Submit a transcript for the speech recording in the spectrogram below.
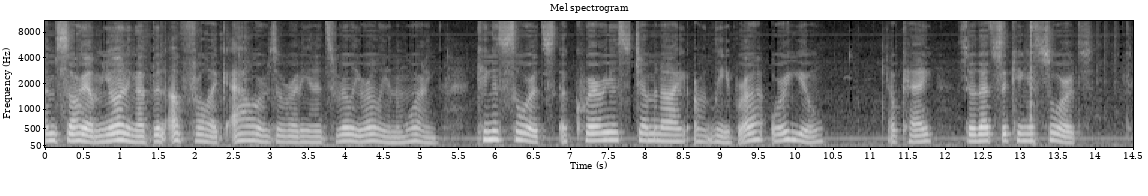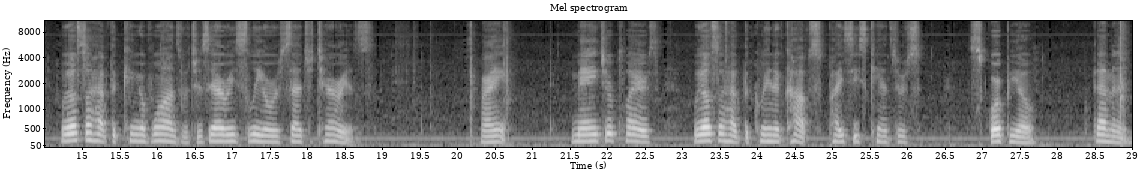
I'm sorry, I'm yawning. I've been up for like hours already, and it's really early in the morning. King of Swords, Aquarius, Gemini, or Libra, or you. Okay, so that's the King of Swords. We also have the King of Wands, which is Aries, Leo, or Sagittarius. Right? Major players. We also have the Queen of Cups, Pisces, Cancers, Scorpio, Feminine.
